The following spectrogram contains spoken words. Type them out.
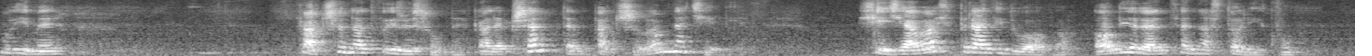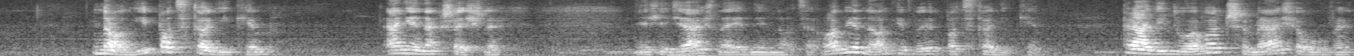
Mówimy, patrzę na Twój rysunek, ale przedtem patrzyłam na Ciebie. Siedziałaś prawidłowo, obie ręce na stoliku, nogi pod stolikiem, a nie na krześle. Nie siedziałaś na jednej nodze, obie nogi były pod stolikiem. Prawidłowo trzymałaś ołówek.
